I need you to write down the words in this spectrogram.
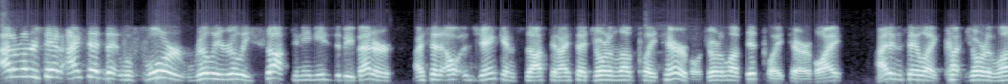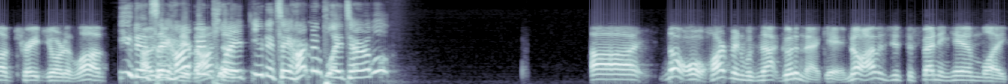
I don't understand. I said that LaFleur really, really sucked, and he needs to be better. I said Elgton Jenkins sucked, and I said Jordan Love played terrible. Jordan Love did play terrible. I I didn't say like cut Jordan Love, trade Jordan Love. You didn't say Hartman played. You didn't say Hartman played terrible. Uh, no, oh, Hartman was not good in that game. No, I was just defending him like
